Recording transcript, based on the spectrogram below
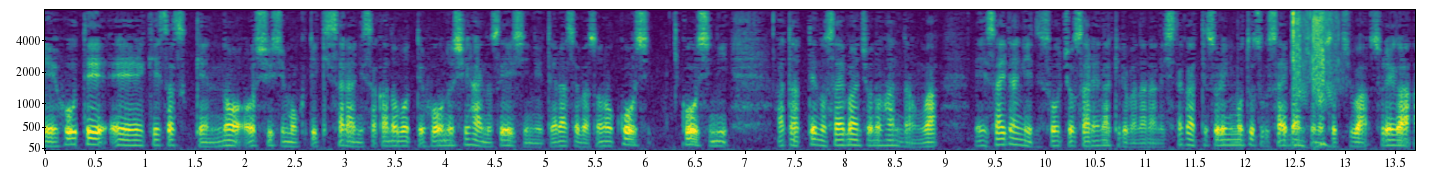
えー法廷、えー警察権の趣旨目的さらに遡って法の支配の精神に照らせばその行使行使にあたっての裁判長の判断は、えー最大限で尊重されなければならないしたがってそれに基づく裁判長の措置はそれが、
